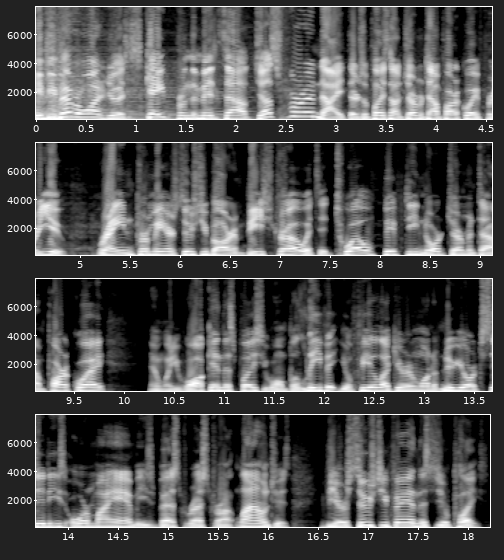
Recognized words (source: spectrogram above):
If you've ever wanted to escape from the Mid-South just for a night, there's a place on Germantown Parkway for you. Rain Premier Sushi Bar and Bistro. It's at 1250 North Germantown Parkway. And when you walk in this place, you won't believe it. You'll feel like you're in one of New York City's or Miami's best restaurant lounges. If you're a sushi fan, this is your place.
